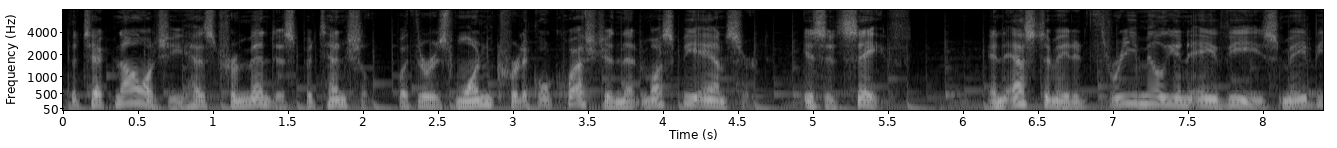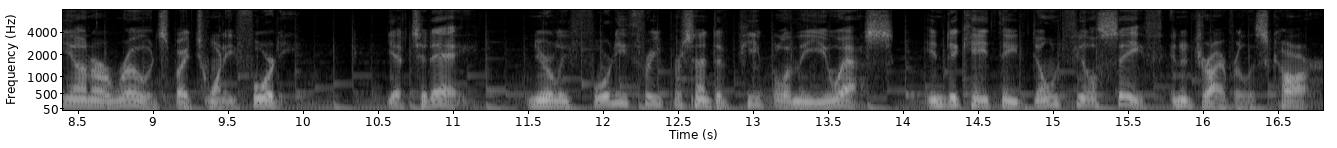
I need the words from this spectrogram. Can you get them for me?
The technology has tremendous potential, but there is one critical question that must be answered. Is it safe? An estimated 3 million AVs may be on our roads by 2040. Yet today, nearly 43% of people in the US indicate they don't feel safe in a driverless car.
